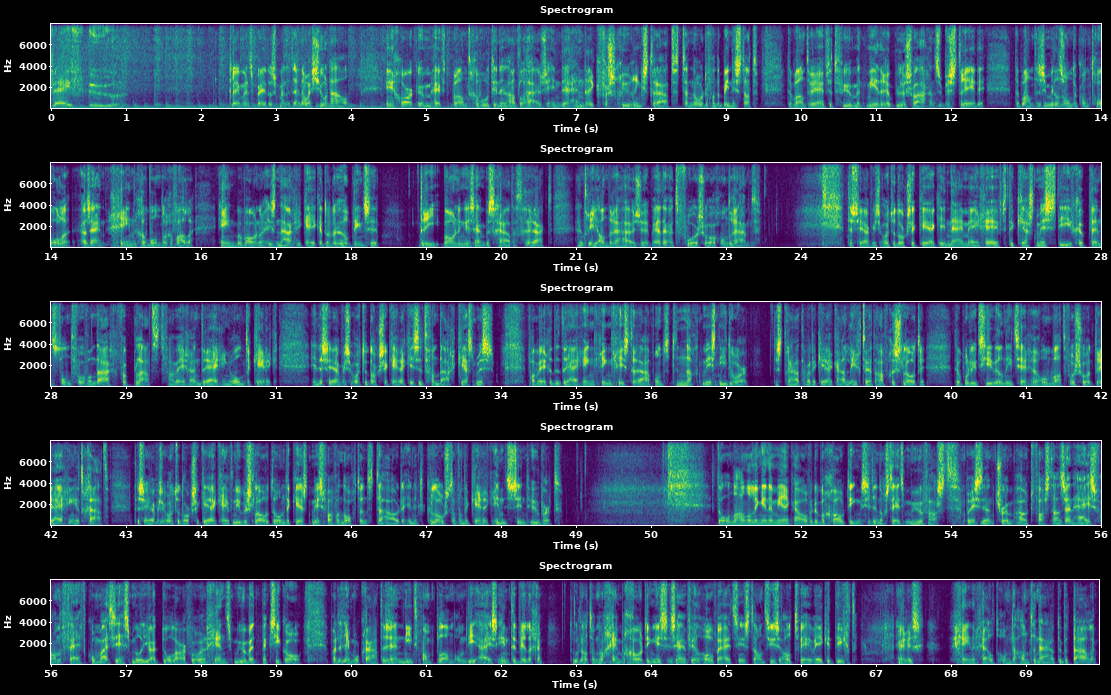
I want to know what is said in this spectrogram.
Vijf uur. Clemens Peters met het NOS Journaal. In Gorkum heeft brand gewoed in een aantal huizen in de Hendrik Verschuringstraat, ten noorden van de binnenstad. De brandweer heeft het vuur met meerdere bluswagens bestreden. De brand is inmiddels onder controle. Er zijn geen gewonden gevallen. Eén bewoner is nagekeken door de hulpdiensten. Drie woningen zijn beschadigd geraakt en drie andere huizen werden uit voorzorg ontruimd. De Servisch-Orthodoxe Kerk in Nijmegen heeft de kerstmis... die gepland stond voor vandaag verplaatst... vanwege een dreiging rond de kerk. In de Servisch-Orthodoxe Kerk is het vandaag kerstmis. Vanwege de dreiging ging gisteravond de nachtmis niet door. De straat waar de kerk aan ligt werd afgesloten. De politie wil niet zeggen om wat voor soort dreiging het gaat. De Servisch-Orthodoxe Kerk heeft nu besloten om de kerstmis van vanochtend te houden... in het klooster van de kerk in Sint-Hubert. De onderhandelingen in Amerika over de begroting zitten nog steeds muurvast. President Trump houdt vast aan zijn eis van 5,6 miljard dollar voor een grensmuur met Mexico. Maar de democraten zijn niet van plan om die eis in te willigen. Doordat er nog geen begroting is, zijn veel overheidsinstanties al twee weken dicht. Er is geen geld om de ambtenaren te betalen.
